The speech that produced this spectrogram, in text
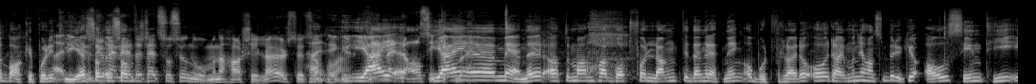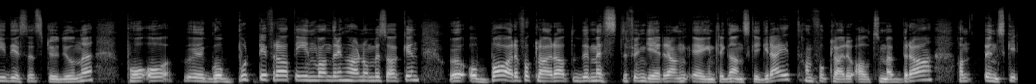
tilbake politiet. Så- Du mener rett og slett sosionomene har skylda? høres det ut som Jeg, jeg eh, mener at man har gått for langt i den retning å bortforklare. Og Raymond Johansen bruker jo all sin tid i disse studioene på å eh, gå bort ifra at innvandring har noe med saken, og- og bare forklare at det meste fungerer egentlig ganske greit. Han forklarer alt som er bra. Han ønsker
